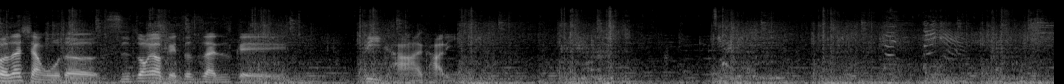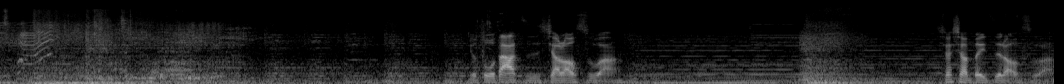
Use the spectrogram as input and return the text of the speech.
我在想，我的时装要给这只还是给利卡还是卡利？有多大只小老鼠啊？小小的一只老鼠啊，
